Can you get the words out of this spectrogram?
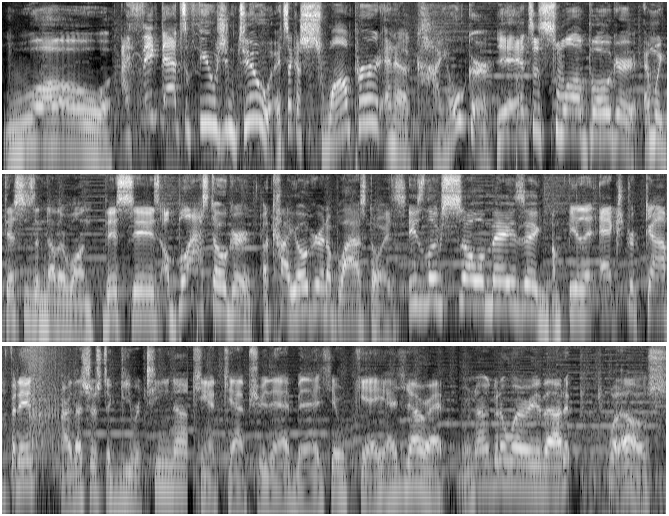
Whoa. I think that's a fusion too. It's like a Swampert and a Kyogre. Yeah, it's a Swamp Ogre. And wait, this is another one. This is a Blast Ogre, a Kyogre and a Blastoise. These look so amazing. I'm feeling extra confident. All right, that's just a Giratina. Can't capture that, but that's okay. That's all right. We're not gonna worry about it. What else?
